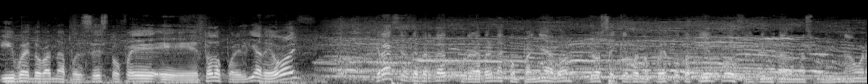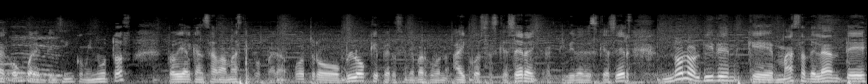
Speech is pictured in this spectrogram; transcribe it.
Y bueno, banda, pues esto fue eh, todo por el día de hoy. Gracias de verdad por haberme acompañado. Yo sé que bueno, fue poco tiempo, estuvimos nada más con una hora con 45 minutos. Todavía alcanzaba más tiempo para otro bloque, pero sin embargo, hay cosas que hacer, hay actividades que hacer. No lo olviden que más adelante,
